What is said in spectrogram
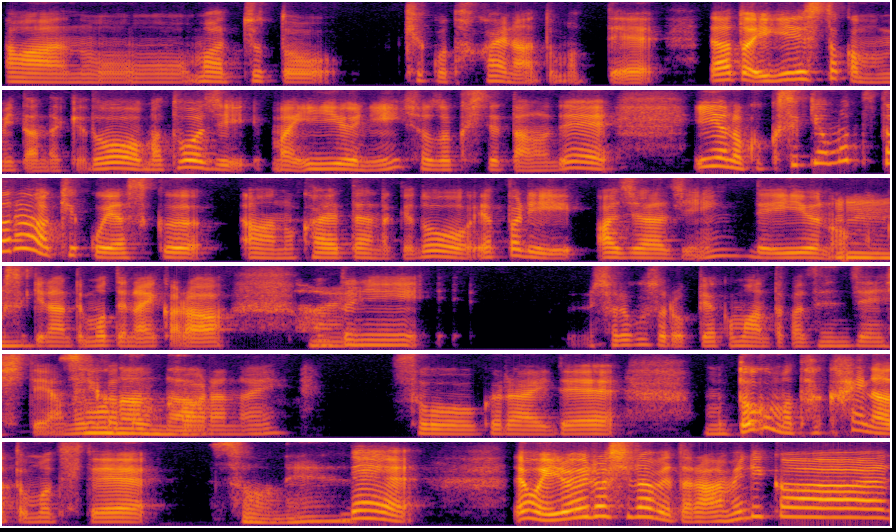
あのまあちょっと結構高いなと思って。であとイギリスとかも見たんだけど、まあ、当時、まあ、EU に所属してたので EU の国籍を持ってたら結構安くあの買えたんだけどやっぱりアジア人で EU の国籍なんて持ってないから、うん、本当にそれこそ600万とか全然してアメリカと変わらない？そうぐらいでもうどこも高いなと思ってて。そうね。ででもいろいろ調べたらアメリカ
